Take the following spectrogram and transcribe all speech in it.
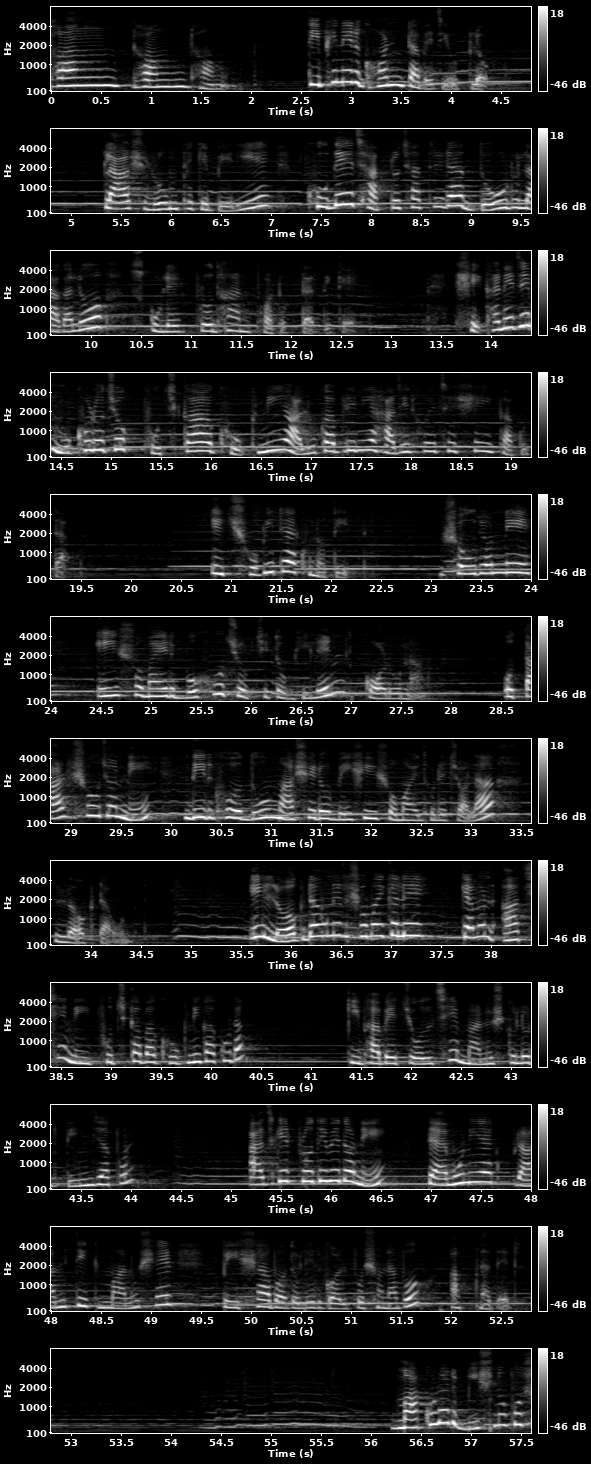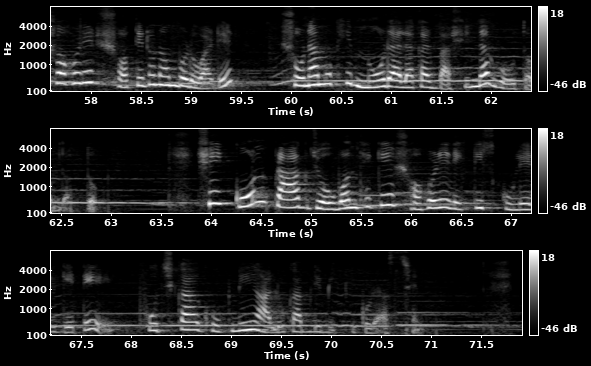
ঢং ঢং ঢং। টিফিনের ঘণ্টা বেজে উঠল। ক্লাসরুম থেকে বেরিয়ে খুদে ছাত্রছাত্রীরা দৌড় লাগালো স্কুলের প্রধান ফটকটার দিকে। সেখানে যে মুখরোচক ফুচকা, ঘুগনি আলু কাবলি নিয়ে হাজির হয়েছে সেই কাকুটা। এই ছবিটা এখন অতীত। সৌজন্যে এই সময়ের বহু চর্চিত ভিলেন করোনা। ও তার সৌজন্যে দীর্ঘ দু মাসেরও বেশি সময় ধরে চলা লকডাউন। এই লকডাউনের সময়কালে কেমন আছেন এই ফুচকা বা ঘুগনি কাকুরা? কীভাবে চলছে মানুষগুলোর দিন যাপন? আজকের প্রতিবেদনে তেমনই এক প্রান্তিক মানুষের পেশা বদলের গল্প শোনাবো আপনাদের। মাকুড়ার বিষ্ণুপুর শহরের সতেরো নম্বর ওয়ার্ডের সোনামুখী মোড় এলাকার বাসিন্দা গৌতম দত্ত। সেই কোন প্রাক যৌবন থেকে শহরের একটি স্কুলের গেটে ফুচকা, ঘুগনি, আলু কাবলি বিক্রি করে আসছেন?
